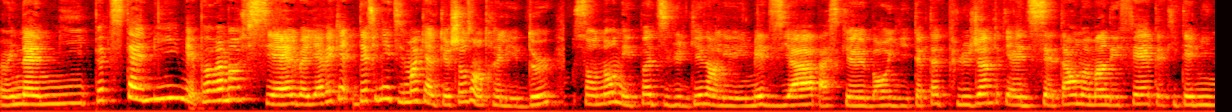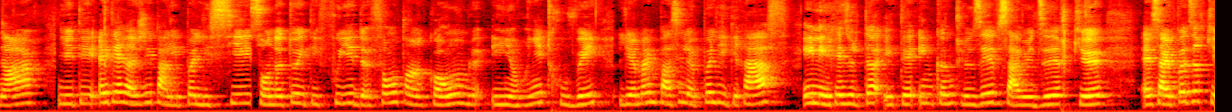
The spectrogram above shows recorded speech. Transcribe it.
un ami, petit ami, mais pas vraiment officiel. Ben, il y avait définitivement quelque chose entre les deux. Son nom n'est pas divulgué dans les médias parce que, bon, il était peut-être plus jeune, peut-être qu'il avait 17 ans au moment des faits, peut-être qu'il était mineur. Il a été interrogé par les policiers. Son auto a été fouillé de fond en comble et ils n'ont rien trouvé. Il a même passé le polygraphe et les résultats étaient inconclusives. Ça veut dire que... Euh, ça veut pas dire que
